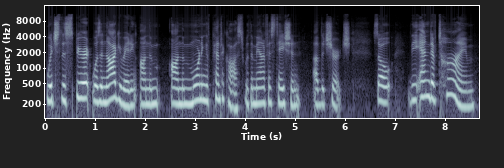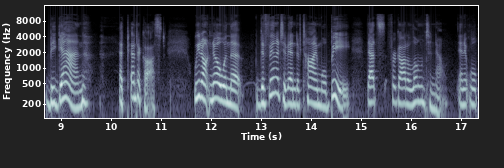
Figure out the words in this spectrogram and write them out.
which the Spirit was inaugurating on the, on the morning of Pentecost with the manifestation of the church. So the end of time began at Pentecost. We don't know when the definitive end of time will be that's for God alone to know, and it will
